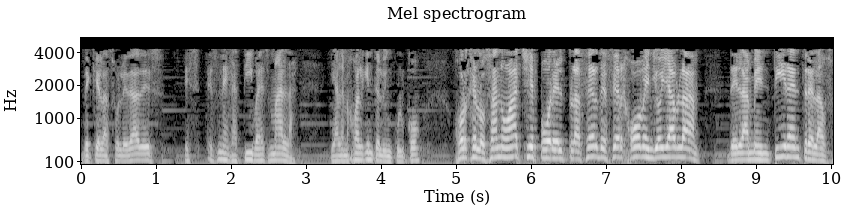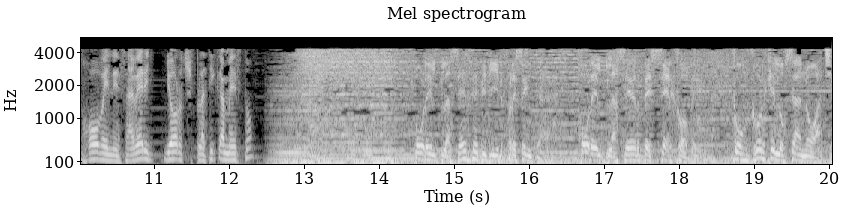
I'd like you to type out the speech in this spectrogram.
de que la soledad es, es, es negativa, es mala. Y a lo mejor alguien te lo inculcó Jorge Lozano H por el placer de ser joven y hoy habla de la mentira entre los jóvenes. A ver, George, platícame esto. Por el placer de vivir presenta. Por el placer de ser joven. Con Jorge Lozano H.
